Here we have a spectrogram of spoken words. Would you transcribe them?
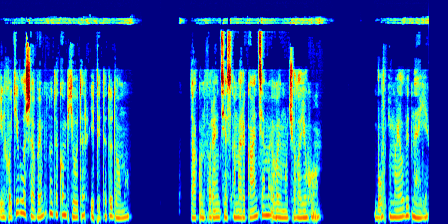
Він хотів лише вимкнути комп'ютер і піти додому. Та конференція з американцями вимучила його. Був імейл від неї.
